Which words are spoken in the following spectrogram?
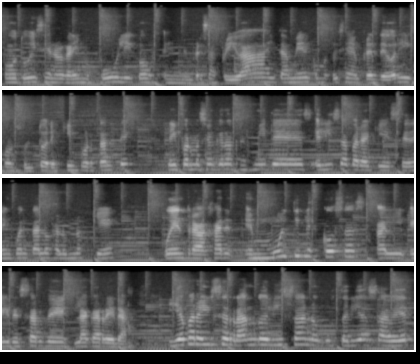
como tú dices, en organismos públicos, en empresas privadas y también, como tú dices, en emprendedores y consultores. Qué importante la información que nos transmites, Elisa, para que se den cuenta los alumnos que pueden trabajar en múltiples cosas al egresar de la carrera. Y ya para ir cerrando, Elisa, nos gustaría saber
